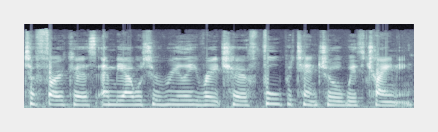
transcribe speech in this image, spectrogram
to focus and be able to really reach her full potential with training.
